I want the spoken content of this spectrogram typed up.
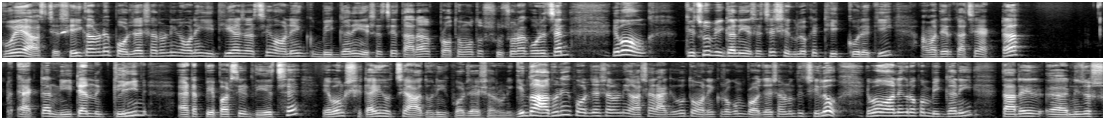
হয়ে আসছে। সেই কারণে পর্যায় সারণীর অনেক ইতিহাস আছে, অনেক বিজ্ঞানী এসেছে, তারা প্রথমত সূচনা করেছেন এবং কিছু বিজ্ঞানী এসেছে সেগুলোকে ঠিক করে কি আমাদের কাছে একটা একটা নিট অ্যান্ড ক্লিন একটা পেপার সিট দিয়েছে এবং সেটাই হচ্ছে আধুনিক পর্যায় সারণী। কিন্তু আধুনিক পর্যায় সারণী আসার আগেও তো অনেক রকম পর্যায় সারণী ছিল এবং অনেক রকম বিজ্ঞানী তাদের নিজস্ব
